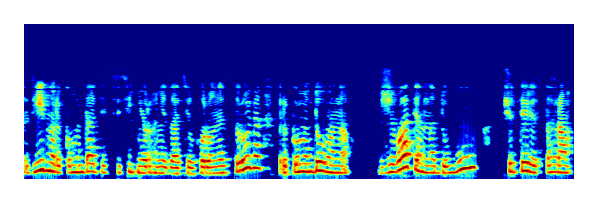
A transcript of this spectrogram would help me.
згідно рекомендацій Всесвітньої організації охорони здоров'я рекомендовано вживати на добу 400 грам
